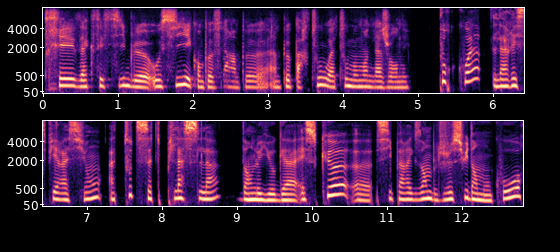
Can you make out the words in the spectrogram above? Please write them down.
très accessible aussi et qu'on peut faire un peu, un peu partout, à tout moment de la journée. Pourquoi la respiration a toute cette place-là dans le yoga? Est-ce que euh, si par exemple je suis dans mon cours,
